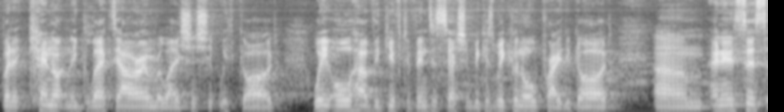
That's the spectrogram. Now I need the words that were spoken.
but it cannot neglect our own relationship with God we all have the gift of intercession because we can all pray to God. Um, and it's just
